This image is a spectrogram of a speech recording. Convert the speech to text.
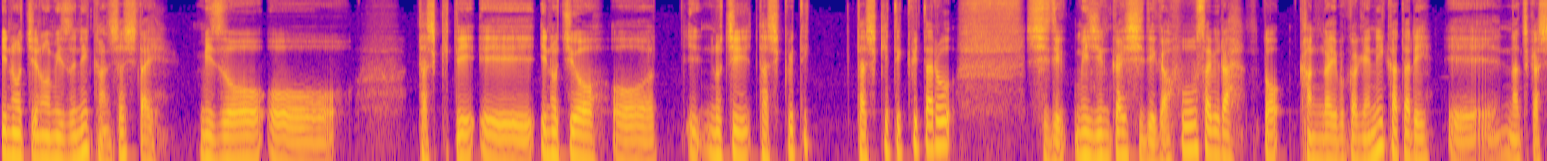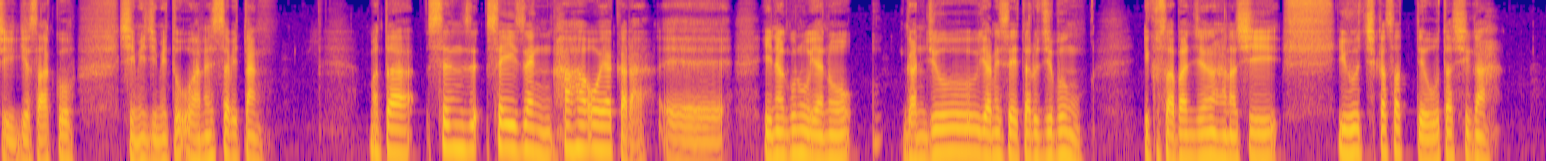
命の水に感謝したい。水を助けて、えー、命を命助けて助けてきたるしでみじんかいしでがふうさびらと感慨深げに語り、えー、懐かしい下作しみじみとお話しさびたん。また生前母親から、えー、稲ぐのやの眼中やみせたる自分戦万事の話ゆうちかさってうたしが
